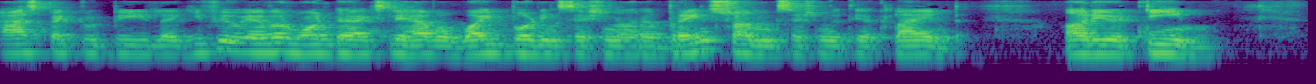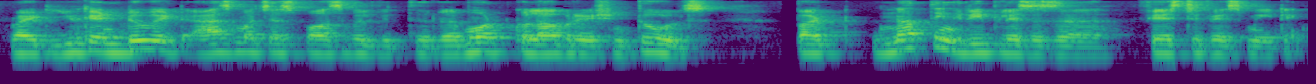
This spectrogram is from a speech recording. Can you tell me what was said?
aspect would be like if you ever want to actually have a whiteboarding session or a brainstorming session with your client or your team right you can do it as much as possible with the remote collaboration tools but nothing replaces a face-to-face meeting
